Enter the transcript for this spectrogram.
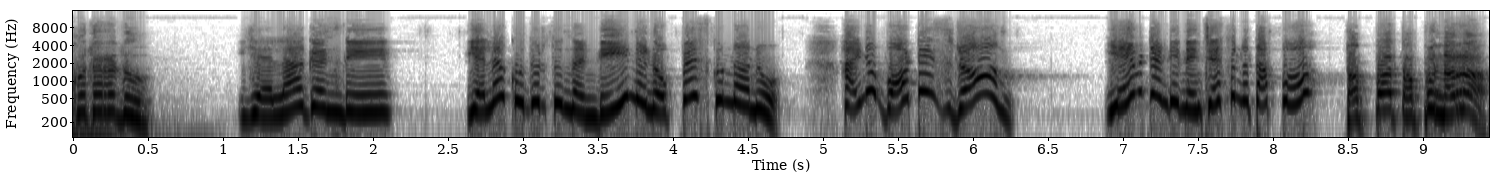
కుదరదు. ఎలాగండి? ఎలా కుదురుతుందండి? నేను ఒప్పేసుకున్నాను. అయినా వాట్ ఈస్ రాంగ్ ఏమిటండి నేను చేస్తున్న తప్పు? తప్ప తప్పు నర్రా.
